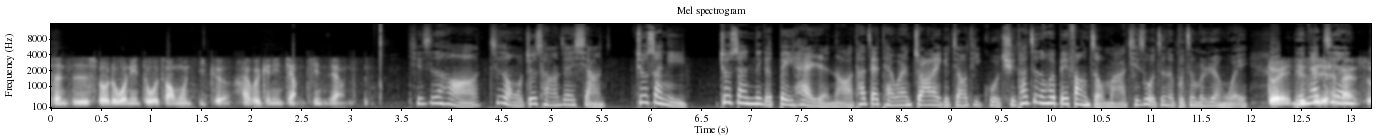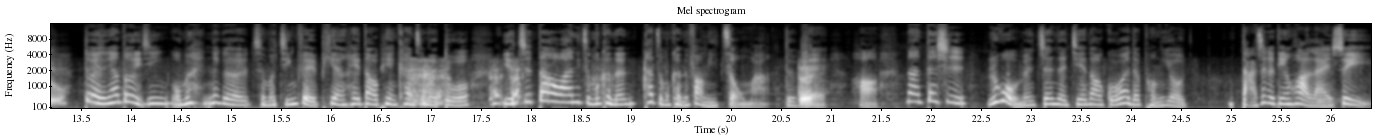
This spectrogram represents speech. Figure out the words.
甚至是说，如果你多招募几个，还会给你奖金这样子。其实哈，这种我就常常在想，就算你就算那个被害人哦，他在台湾抓了一个交替过去，他真的会被放走吗？其实我真的不这么认为。对，人家既然对，人家都已经我们那个什么警匪片、黑道片看这么多，也知道啊，你怎么可能他怎么可能放你走嘛？对不对？对好，那但是如果我们真的接到国外的朋友打这个电话来，所以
